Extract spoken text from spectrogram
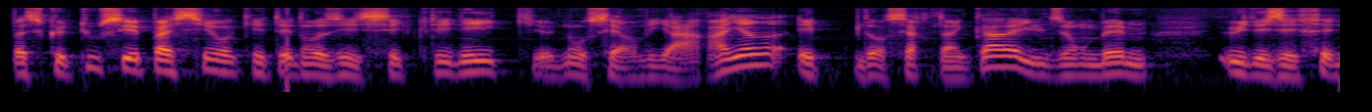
parce que tous ces patients qui étaient dans ces cliniques n'ont servi à rien, et dans certains cas, ils ont même eu des effets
